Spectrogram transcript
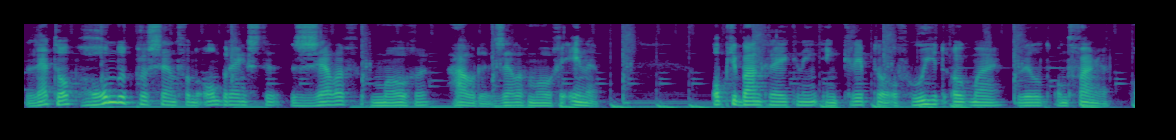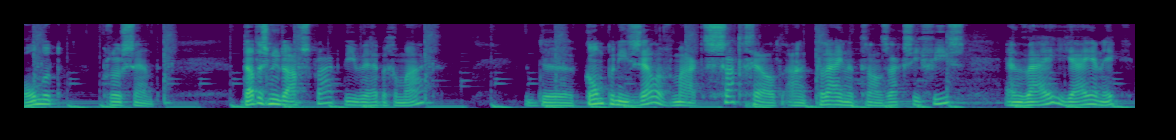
let op, 100% van de opbrengsten zelf mogen houden, zelf mogen innen. Op je bankrekening, in crypto of hoe je het ook maar wilt ontvangen. 100%. Dat is nu de afspraak die we hebben gemaakt. De company zelf maakt zat geld aan kleine transactiefees. En wij, jij en ik,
